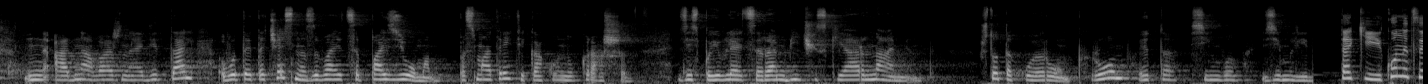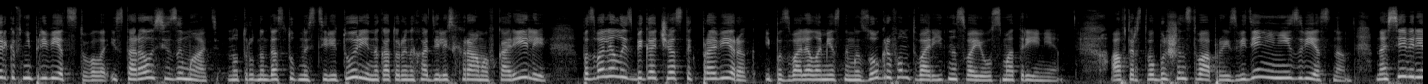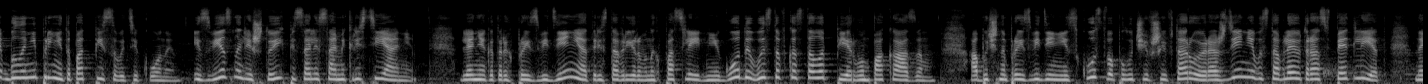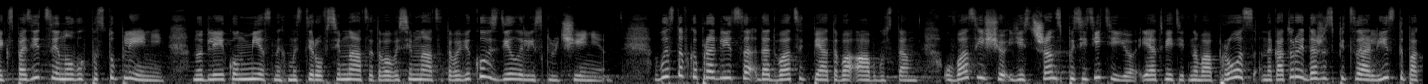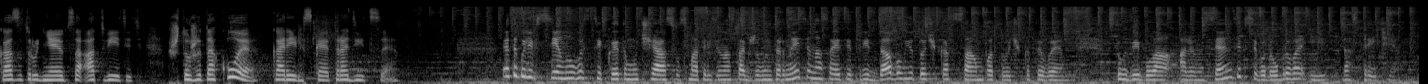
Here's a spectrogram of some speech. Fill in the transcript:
одна важная деталь. Вот эта часть называется поземом. Посмотрите, как он украшен. Здесь появляется ромбический орнамент. Что такое ромб? Ромб – это символ земли. Такие иконы церковь не приветствовала и старалась изымать, но труднодоступность территории, на которой находились храмы в Карелии, позволяла избегать частых проверок и позволяла местным изографам творить на свое усмотрение. Авторство большинства произведений неизвестно. На севере было не принято подписывать иконы. Известно лишь, что их писали сами крестьяне. Для некоторых произведений, отреставрированных в последние годы, выставка стала первым показом. Обычно произведения искусства, получившие второе рождение, выставляют раз в пять лет на экспозиции новых поступлений, но для икон местных мастеров 17-18 веков сделали исключение. Выставка продлится до 25 августа. У вас еще есть шанс посетить ее и ответить на вопрос, на который даже специалисты пока затрудняются ответить. Что же такое карельская традиция? Это были все новости к этому часу. Смотрите нас также в интернете на сайте www.sampa.tv. В студии была Алена Сянти. Всего доброго и до встречи.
